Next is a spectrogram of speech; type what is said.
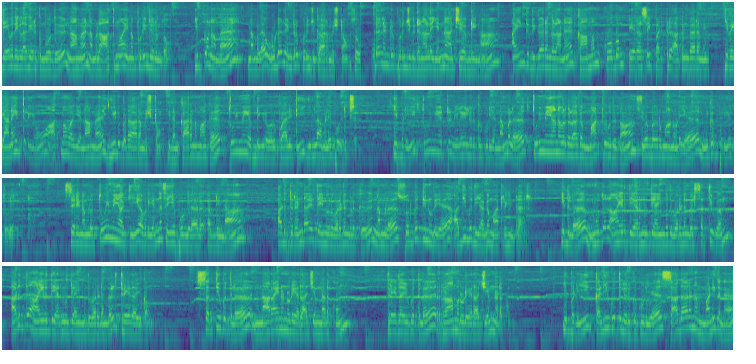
தேவதைகளாக இருக்கும்போது நாம நம்மளை ஆத்மா என புரிந்திருந்தோம். இப்போ நாம நம்மளை உடல் என்று புரிஞ்சுக்க ஆரம்பிச்சிட்டோம். ஸோ உடல் என்று புரிஞ்சுக்கிட்டனால என்ன ஆச்சு அப்படின்னா ஐந்து விகாரங்களான காமம் கோபம் பேராசை பற்று அகங்காரம் இவை அனைத்துலேயும் ஆத்மாவாகிய நாம ஈடுபட ஆரம்பிச்சிட்டோம். இதன் காரணமாக தூய்மை அப்படிங்கிற ஒரு குவாலிட்டி இல்லாமலே போயிடுச்சு. இப்படி தூய்மையற்ற நிலையில் இருக்கக்கூடிய நம்மளை தூய்மையானவர்களாக மாற்றுவது தான் சிவபெருமானுடைய மிகப்பெரிய தொழில். சரி நம்மளை தூய்மையாக்கி அவர் என்ன செய்ய போகிறார் அப்படின்னா அடுத்து ரெண்டாயிரத்தி ஐநூறு வருடங்களுக்கு நம்மளை சொர்க்கத்தினுடைய அதிபதியாக மாற்றுகின்றார். இதில் முதல் ஆயிரத்தி இரநூத்தி ஐம்பது வருடங்கள் சத்யுகம் அடுத்த ஆயிரத்தி இரநூத்தி ஐம்பது வருடங்கள் திரேதாயுகம். சத்யுகத்தில் நாராயணனுடைய ராஜ்யம் நடக்கும் திரேதாயுகத்தில் ராமருடைய ராஜ்யம் நடக்கும். இப்படி கலியுகத்தில் இருக்கக்கூடிய சாதாரண மனிதனை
